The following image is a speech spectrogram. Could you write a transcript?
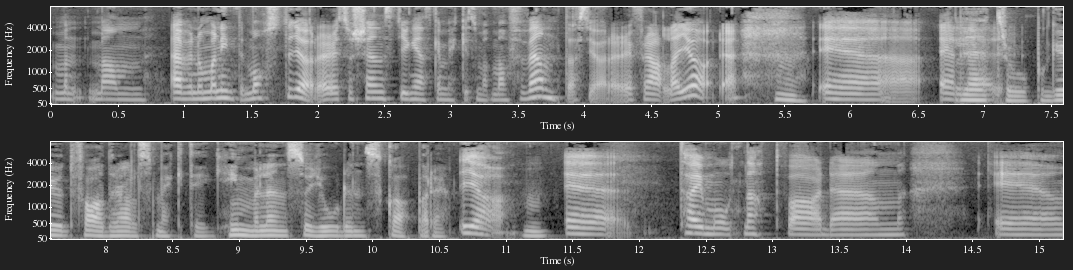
man, man, även om man inte måste göra det så känns det ju ganska mycket som att man förväntas göra det för alla gör det. Mm. Eh, eller... Vi tror på Gud, Fader allsmäktig, himmelens och jordens skapare. Ja. Mm. Eh, ta emot nattvarden, eh,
